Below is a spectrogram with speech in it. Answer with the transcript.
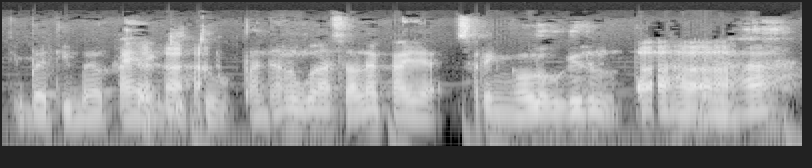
tiba-tiba kayak gitu. Padahal gue asalnya kayak sering ngeluh gitu. Ah,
